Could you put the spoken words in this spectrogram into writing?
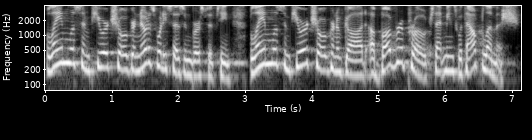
Blameless and pure children. Notice what he says in verse 15. Blameless and pure children of God, above reproach. That means without blemish.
